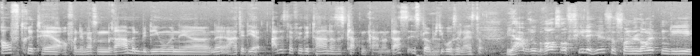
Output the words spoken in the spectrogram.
Auftritt her, auch von den ganzen Rahmenbedingungen her, ne? hattet ihr alles dafür getan, dass es klappen kann. Und das ist, glaube ich, die große Leistung. Ja, aber du brauchst auch viele Hilfe von Leuten, die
